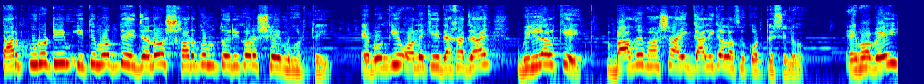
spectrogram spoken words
তার পুরো টিম ইতিমধ্যেই যেন সরগম তৈরি করে সেই মুহূর্তেই এবং কি অনেকেই দেখা যায় বিল্লালকে বাজে ভাষায় গালিগালাসও করতেছিল। এভাবেই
